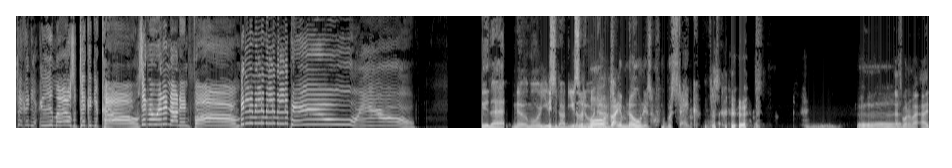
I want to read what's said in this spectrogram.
Taking your emails and taking your calls. Ignorant and uninformed. Do that. No more use of use The of more I am known as Hoobastank. That's one of my. I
